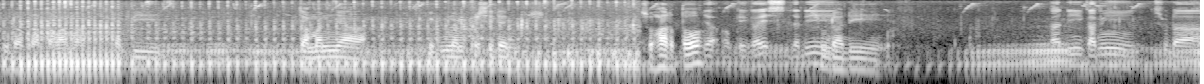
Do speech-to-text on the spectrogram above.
sudah berapa lama tapi zamannya kepemimpinan Presiden Soeharto Ya, oke guys. Jadi sudah di tadi kami sudah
